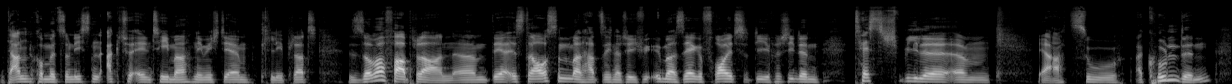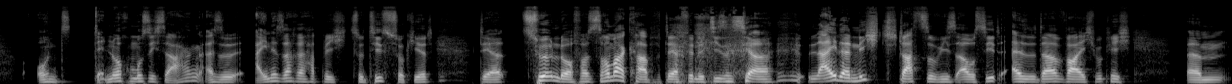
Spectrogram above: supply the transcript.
dann kommen wir zum nächsten aktuellen Thema, nämlich dem Kleeblatt Sommerfahrplan. Ähm, der ist draußen. Man hat sich natürlich wie immer sehr gefreut, die verschiedenen Testspiele ähm, ja, zu erkunden. Und dennoch muss ich sagen, also eine Sache hat mich zutiefst schockiert. Der Zürndorfer Sommercup, der findet dieses Jahr leider nicht statt, so wie es aussieht. Also da war ich wirklich ähm,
